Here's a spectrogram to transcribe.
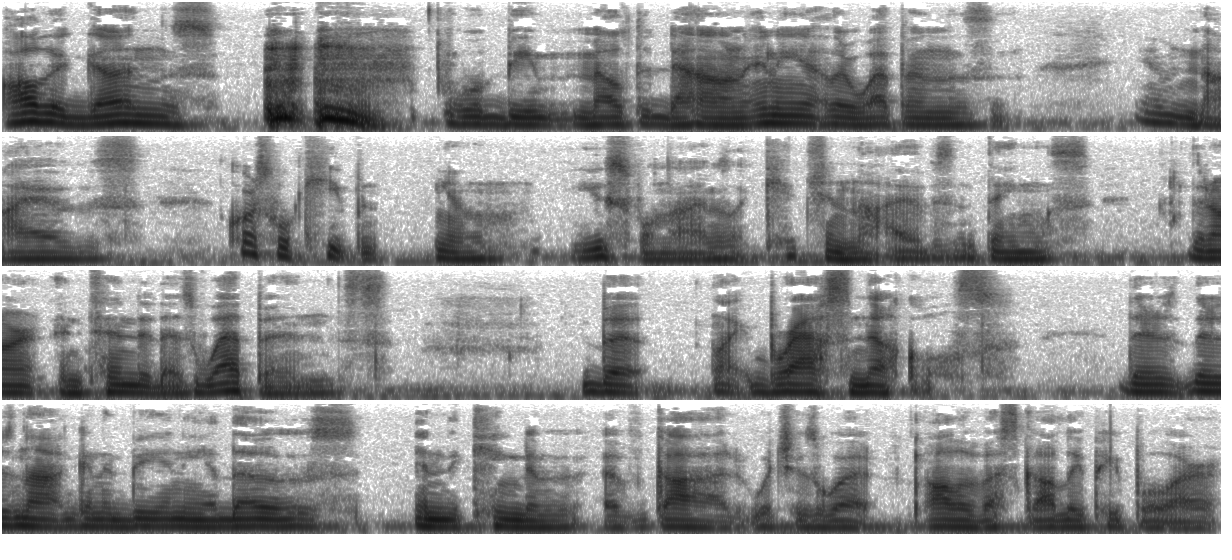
All the guns will be melted down. Any other weapons, you know, knives. Of course, we'll keep you know useful knives like kitchen knives and things that aren't intended as weapons, but like brass knuckles. There's there's not going to be any of those in the kingdom of God, which is what all of us godly people are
